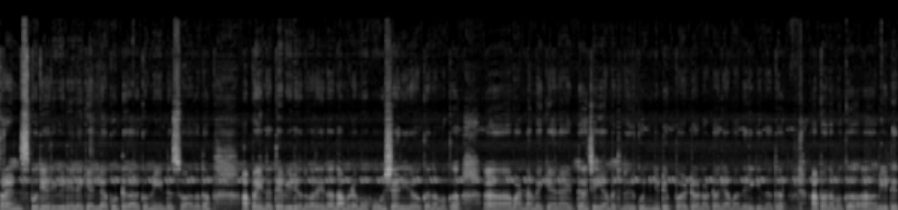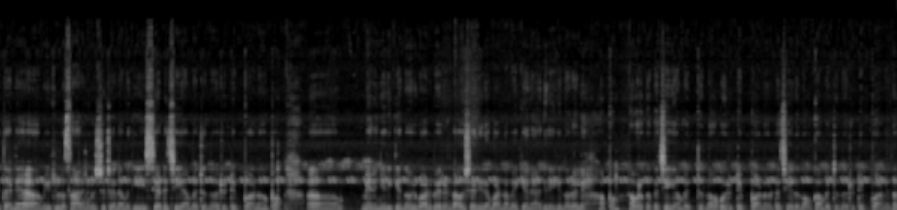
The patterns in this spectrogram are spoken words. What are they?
ഫ്രണ്ട്സ് പുതിയൊരു വീഡിയോയിലേക്ക് എല്ലാ കൂട്ടുകാർക്കും വീണ്ടും സ്വാഗതം. അപ്പോൾ ഇന്നത്തെ വീഡിയോ എന്ന് പറയുന്നത് നമ്മുടെ മുഖവും ശരീരമൊക്കെ നമുക്ക് വണ്ണം വെക്കാനായിട്ട് ചെയ്യാൻ പറ്റുന്ന ഒരു കുഞ്ഞു ടിപ്പായിട്ടാണ് കേട്ടോ ഞാൻ വന്നിരിക്കുന്നത്. അപ്പോൾ നമുക്ക് വീട്ടിൽ തന്നെ വീട്ടിലുള്ള സാധനങ്ങൾ വെച്ചിട്ട് തന്നെ നമുക്ക് ഈസി ആയിട്ട് ചെയ്യാൻ പറ്റുന്ന ഒരു ടിപ്പാണ് അപ്പം മെരിഞ്ഞിരിക്കുന്ന ഒരുപാട് പേരുണ്ടാവും ശരീരം വണ്ണം വയ്ക്കാൻ ആഗ്രഹിക്കുന്നവരല്ലേ അപ്പം അവർക്കൊക്കെ ചെയ്യാൻ പറ്റുന്ന ഒരു ടിപ്പാണ് കേട്ടോ ചെയ്ത് നോക്കാൻ പറ്റുന്ന ഒരു ടിപ്പാണിത്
